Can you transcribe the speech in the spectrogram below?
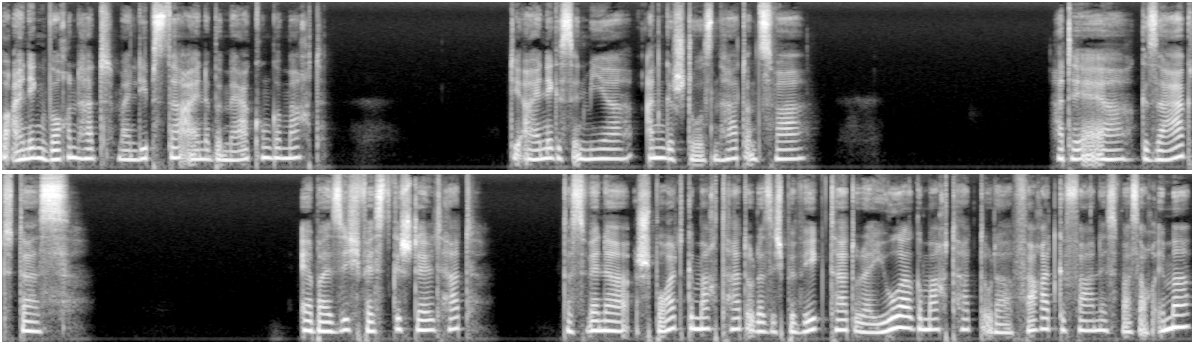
Vor einigen Wochen hat mein Liebster eine Bemerkung gemacht, die einiges in mir angestoßen hat. Und zwar hatte er gesagt, dass er bei sich festgestellt hat, dass wenn er Sport gemacht hat oder sich bewegt hat oder Yoga gemacht hat oder Fahrrad gefahren ist, was auch immer,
